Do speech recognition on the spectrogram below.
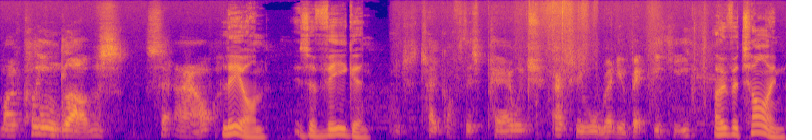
my clean gloves set out. Leon is a vegan. I'll just take off this pair, which actually already a bit icky. Over time,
